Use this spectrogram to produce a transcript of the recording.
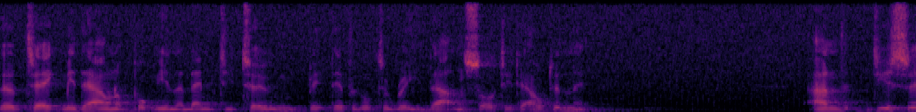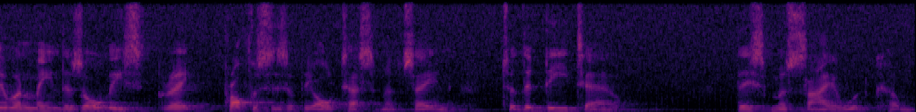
They'll take me down and put me in an empty tomb. Bit difficult to read that and sort it out, isn't it? And do you see what I mean? There's all these great prophecies of the Old Testament saying, to the detail, this Messiah would come.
